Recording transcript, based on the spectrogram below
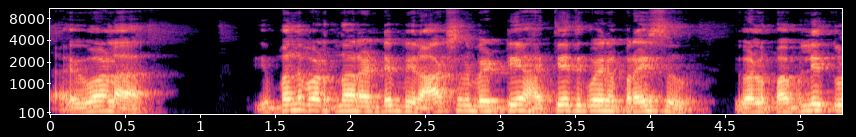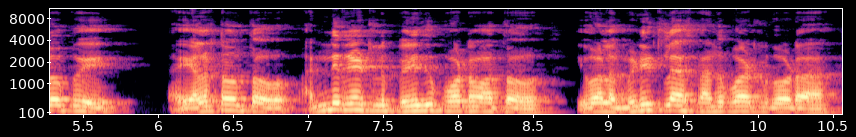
ఇవాళ ఇబ్బంది పడుతున్నారంటే మీరు ఆక్షన్ పెట్టి అత్యధికమైన ప్రైస్ ఇవాళ పబ్లిక్లోకి వెళ్ళటంతో అన్ని రేట్లు పెరిగిపోవడంతో ఇవాళ మిడిల్ క్లాస్కి అందుబాటులో కూడా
